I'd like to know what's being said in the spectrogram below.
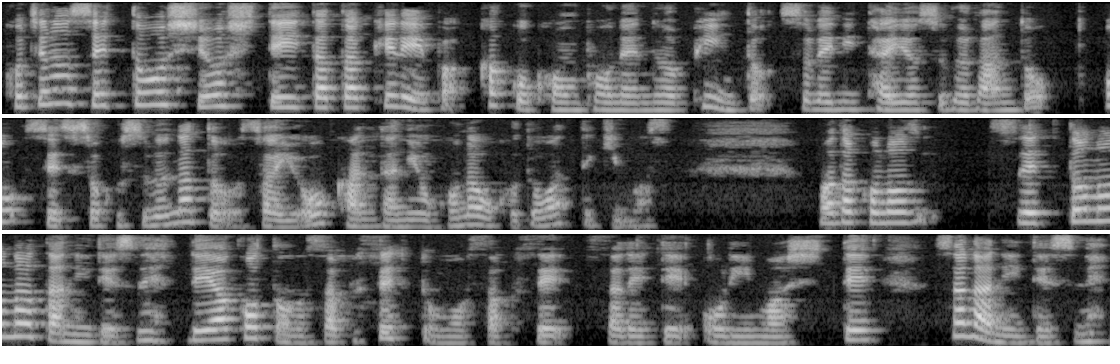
こちらのセットを使用していただければ、各コンポーネントのピンとそれに対応するランドを接続するなど作用を簡単に行うことができます。またこのセットの中にですね、レアごとのサブセットも作成されておりまして、さらにですね、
